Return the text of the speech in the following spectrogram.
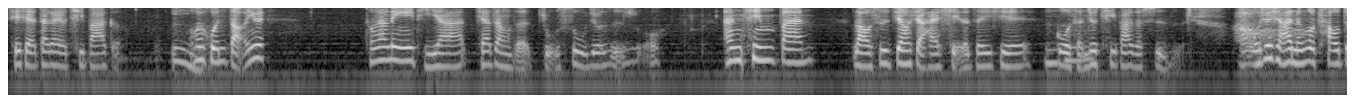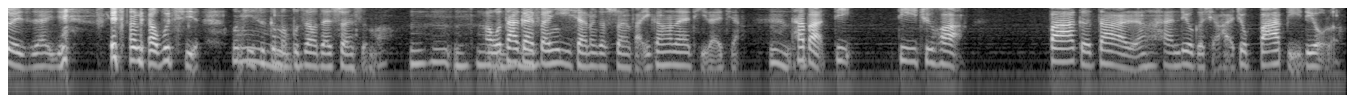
写起来大概有七八个，嗯，会昏倒，因为同样另一题啊，家长的主诉就是说，安亲班老师教小孩写的这一些过程就七八个式子，啊、嗯，我觉得小孩能够抄对，实在已经 非常了不起。问题是根本不知道在算什么，嗯哼嗯哼，好，我大概翻译一下那个算法，以刚刚那一题来讲，嗯，他把第第一句话，八个大人和六个小孩就八比六了。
